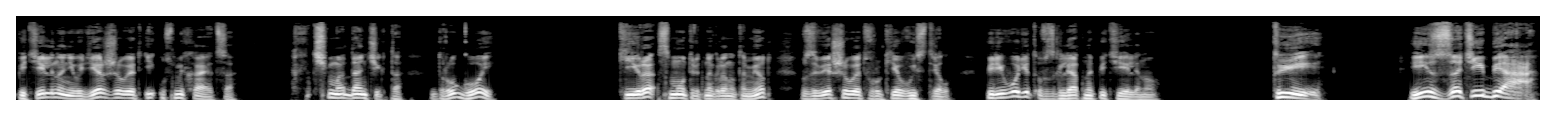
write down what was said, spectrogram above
Петелина не выдерживает и усмехается. Чемоданчик-то другой. Кира смотрит на гранатомет, взвешивает в руке выстрел, переводит взгляд на Петелину. — Ты! Из-за тебя!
